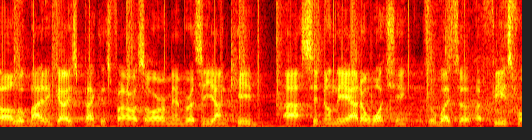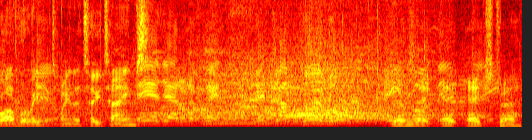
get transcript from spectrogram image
Oh, look, mate, it goes back as far as I remember as a young kid uh, sitting on the outer watching. It was always a, a fierce rivalry between the two teams. There was a, a, extra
